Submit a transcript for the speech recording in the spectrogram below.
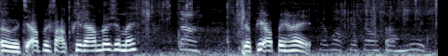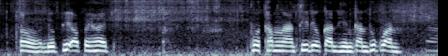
เออ จะเอาไปฝากพี่น้ำด้วยใช่ไหม จ้าเดี๋ยวพี่เอาไปให้ แกบอกแกจะเอาสองลูก เออ เดี๋ยวพี่เอาไปให้ พอทำงานที่เดียวกันเห็นกันทุกวัน จ้า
